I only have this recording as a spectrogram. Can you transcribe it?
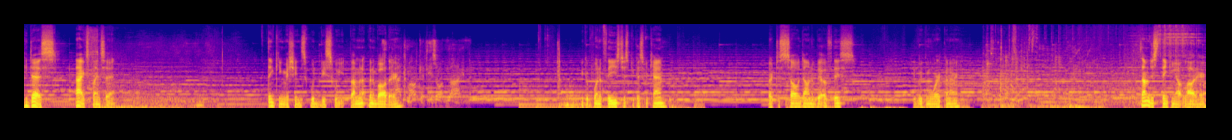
He does. That explains it. Thinking machines would be sweet, but I'm not going to bother. Pick up one of these just because we can. Start to saw down a bit of this. If we can work on our... So I'm just thinking out loud here.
